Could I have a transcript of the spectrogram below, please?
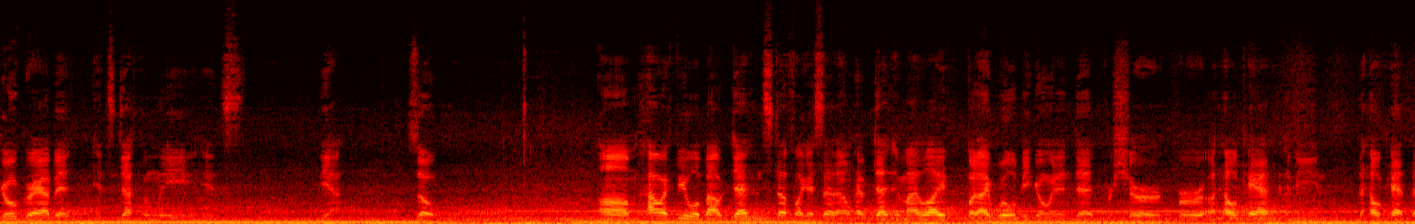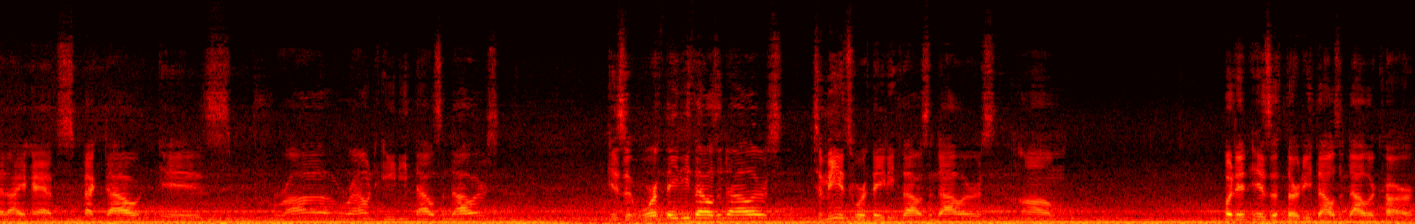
Go grab it. It's definitely it's yeah. So um, how I feel about debt and stuff. Like I said, I don't have debt in my life, but I will be going in debt for sure for a Hellcat. I mean, the Hellcat that I have specced out is around $80,000. Is it worth $80,000? To me, it's worth $80,000. Um, but it is a $30,000 car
